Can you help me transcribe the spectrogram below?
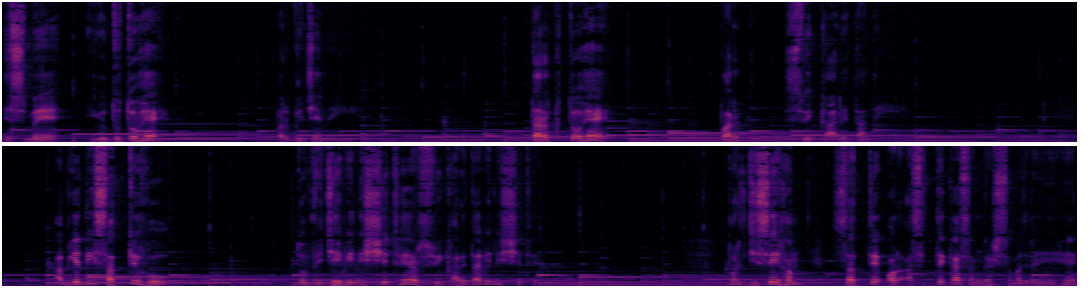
जिसमें युद्ध तो है, पर विजय नहीं है। तर्क तो है, पर स्वीकार्यता नहीं अब यदि सत्य हो तो विजय भी निश्चित है और स्वीकार्यता भी निश्चित है। पर जिसे हम सत्य और असत्य का संघर्ष समझ रहे हैं,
